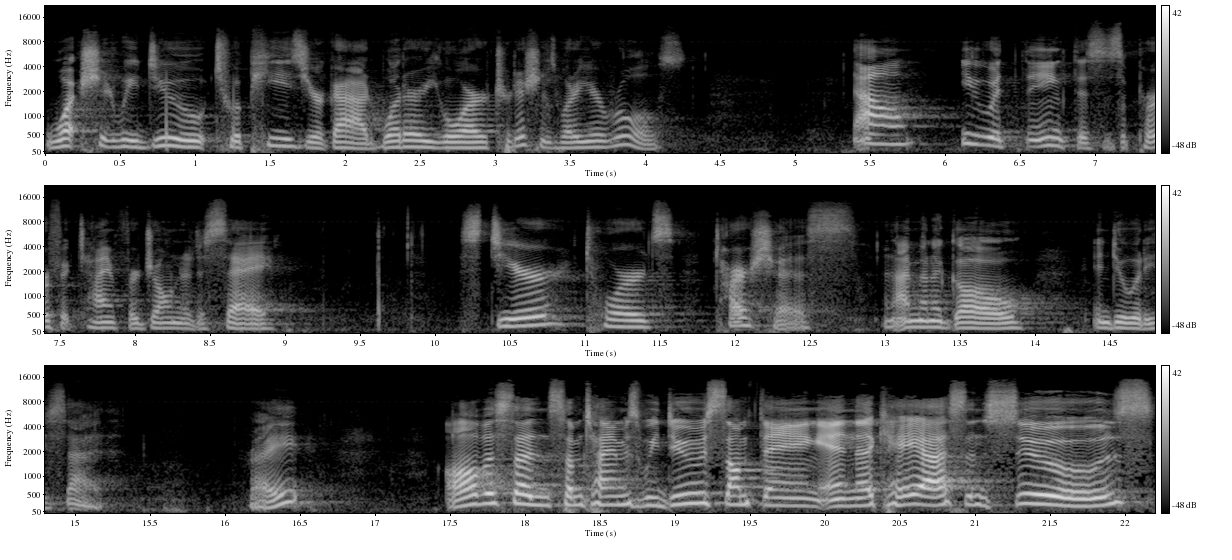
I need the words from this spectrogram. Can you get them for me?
What should we do to appease your God? What are your traditions? What are your rules? Now, you would think this is a perfect time for Jonah to say, steer towards Tarshish, and I'm going to go and do what he said. Right? All of a sudden, sometimes we do something and the chaos ensues,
